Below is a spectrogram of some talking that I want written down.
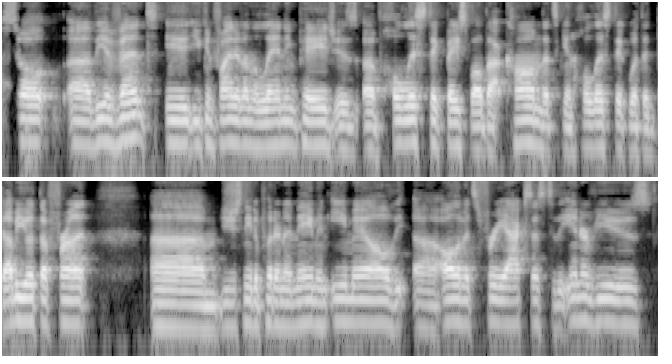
so uh, the event, you can find it on the landing page is of wholisticbaseball.com. That's again holistic with a W at the front. Um, you just need to put in a name and email. The, uh, all of it's free access to the interviews.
